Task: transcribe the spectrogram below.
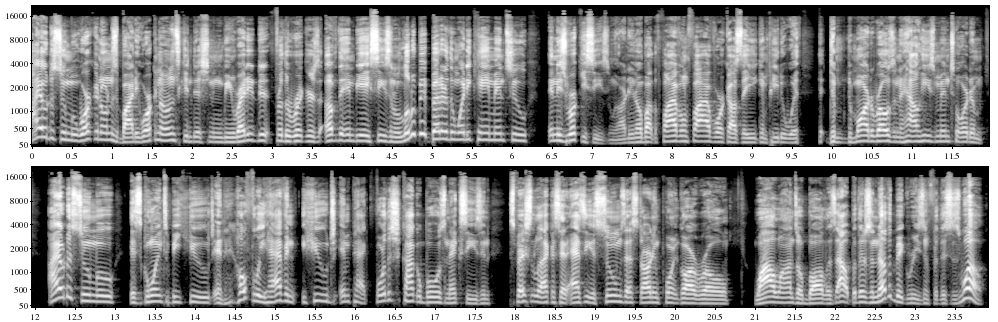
Ayo Dosunmu working on his body, working on his conditioning, being ready to, for the rigors of the NBA season a little bit better than what he came into in his rookie season. We already know about the five on five workouts that he competed with De- DeMar DeRozan and how he's mentored him. Ayo Dosunmu is going to be huge and hopefully having a huge impact for the Chicago Bulls next season, especially like I said, as he assumes that starting point guard role while Lonzo Ball is out. But there's another big reason for this as well.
